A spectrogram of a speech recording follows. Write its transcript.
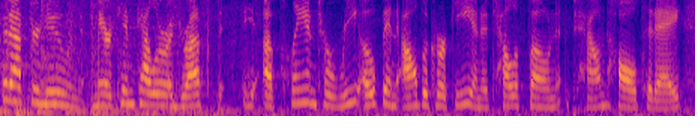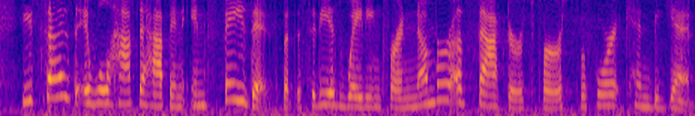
Good afternoon. Mayor Tim Keller addressed a plan to reopen Albuquerque in a telephone town hall today. He says it will have to happen in phases, but the city is waiting for a number of factors first before it can begin.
